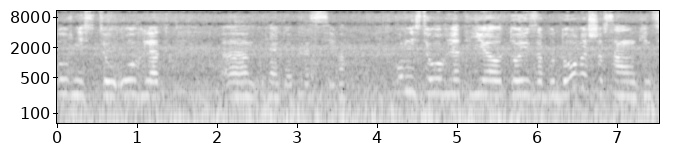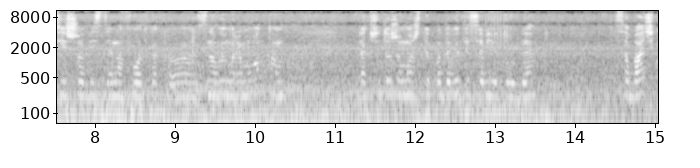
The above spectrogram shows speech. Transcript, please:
повністю огляд. е, Гляньте, як красиво. Повністю огляд є отої забудови, що в самому кінці, що везде на фотках е, з новим ремонтом. Так що теж можете подивитися в Ютубі. Собачка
